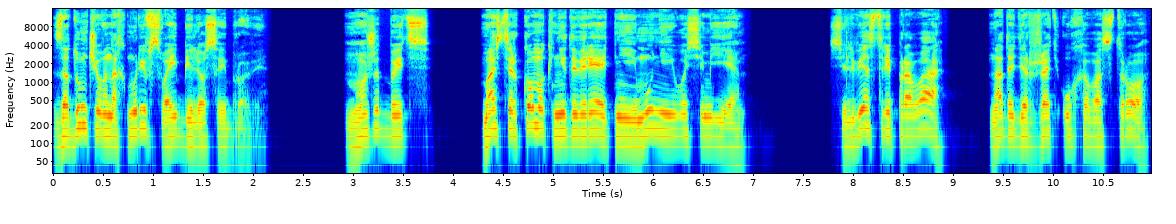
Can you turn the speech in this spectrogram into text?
задумчиво нахмурив свои белесые брови. «Может быть. Мастер Комок не доверяет ни ему, ни его семье. Сильвестри права, надо держать ухо востро.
